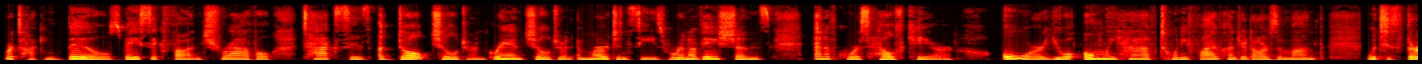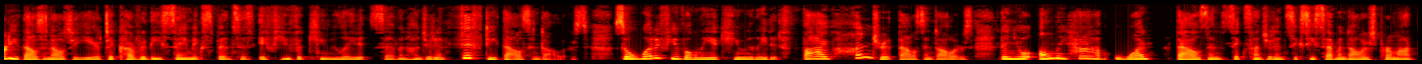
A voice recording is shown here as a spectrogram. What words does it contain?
We're talking bills, basic fund, travel, taxes, adult children, grandchildren, emergencies, renovations, and of course, health care or you will only have $2,500 a month, which is $30,000 a year to cover these same expenses if you've accumulated $750,000. So, what if you've only accumulated $500,000? Then you'll only have one $1,667 per month,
